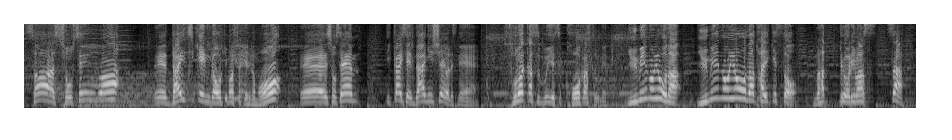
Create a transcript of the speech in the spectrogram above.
さあ初戦は、えー、大事件が起きましたけれども、えー、初戦1回戦第2試合はですねソラカス VS コアカスというね夢のような夢のような対決となっております。さあ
